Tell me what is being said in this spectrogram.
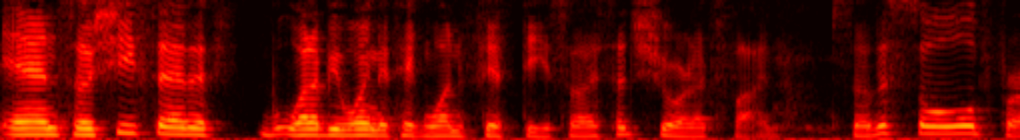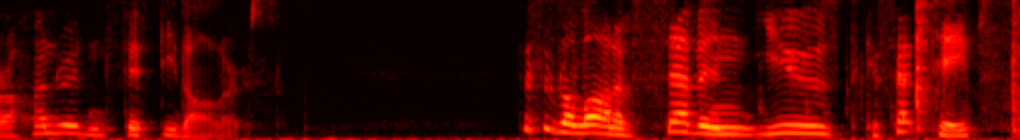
And so she said if would I be willing to take 150 so I said sure that's fine. So this sold for $150 this is a lot of seven used cassette tapes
